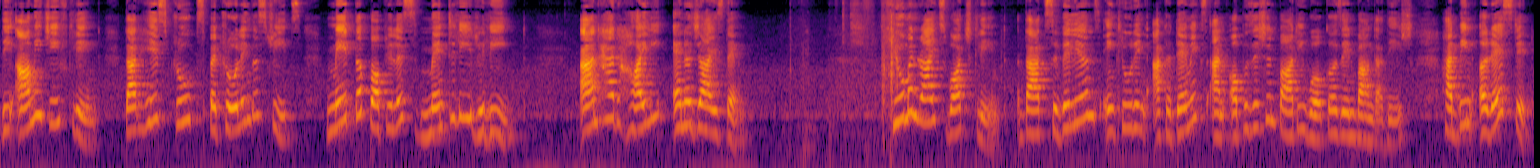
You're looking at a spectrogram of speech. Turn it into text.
the army chief claimed that his troops patrolling the streets made the populace mentally relieved and had highly energized them. Human Rights Watch claimed that civilians, including academics and opposition party workers in Bangladesh, had been arrested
